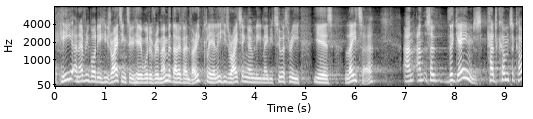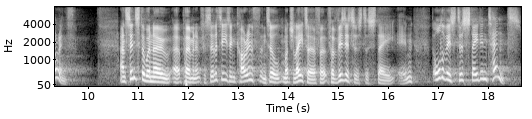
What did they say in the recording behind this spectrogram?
he and everybody he's writing to here would have remembered that event very clearly. He's writing only maybe two or three years later. And, and so the games had come to Corinth. And since there were no uh, permanent facilities in Corinth until much later for, for visitors to stay in, all the visitors stayed in tents.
